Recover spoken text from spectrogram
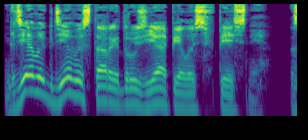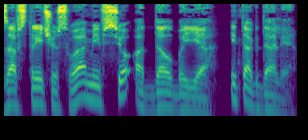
«Где вы, где вы, старые друзья» пелось в песне. «За встречу с вами все отдал бы я» и так далее.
